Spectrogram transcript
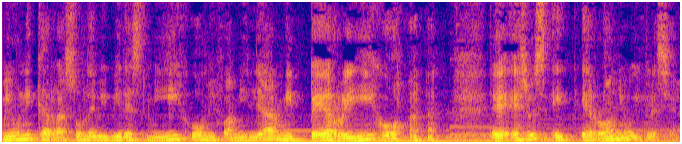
mi única razón de vivir es mi hijo, mi familiar, mi perro y hijo. Eh, eso es e, erróneo, iglesia.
